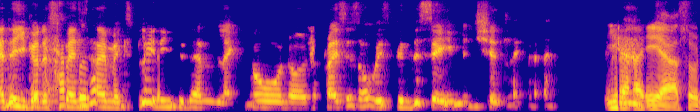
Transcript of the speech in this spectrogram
And then you gotta It spend happens- time explaining to them, like, no, no, the price has always been the same and shit like that. Yeah, yeah. So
